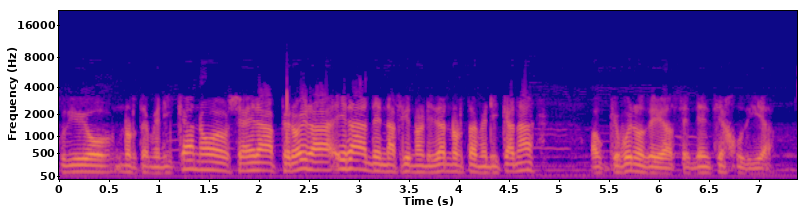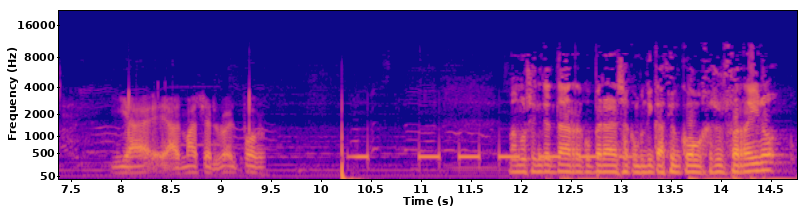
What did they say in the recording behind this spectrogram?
judío norteamericano, o sea, era, pero era, era de nacionalidad norteamericana, aunque bueno, de ascendencia judía. Y a- además el, el pobre Vamos a intentar recuperar esa comunicación con Jesús Ferreiro,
